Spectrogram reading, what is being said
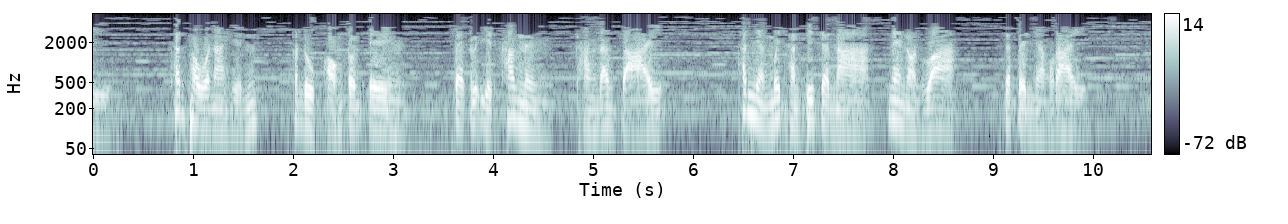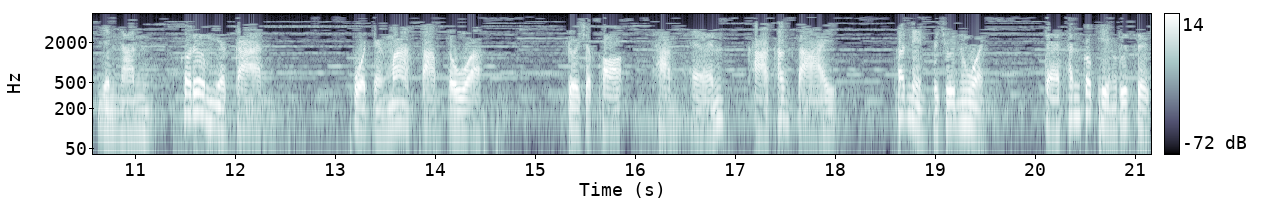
2514 ท่านภาวนาเห็นกระดูกของตนเอง แต่ละเอียดข้างหนึ่งทางด้านซ้าย ท่านยังไม่ทันพิจารณาแน่นอนว่าจะเป็นอย่างไร เย็นนั้นก็เริ่มมีอาการ ปวดอย่างมากตามตัว โดยเฉพาะทางแขนขาข้างซ้าย พระเน่นไปช่วยนวด แต่ท่านก็เพียงรู้สึก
